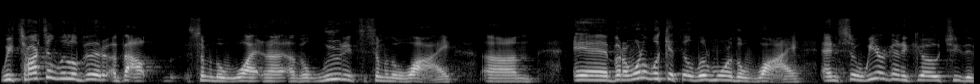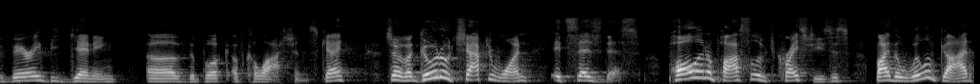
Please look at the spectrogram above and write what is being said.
We've talked a little bit about some of the what, and I've alluded to some of the why. Um, and, but I want to look at the, a little more of the why. And so we are going to go to the very beginning of the book of Colossians, okay? So if I go to chapter 1, it says this Paul, an apostle of Christ Jesus, by the will of God,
